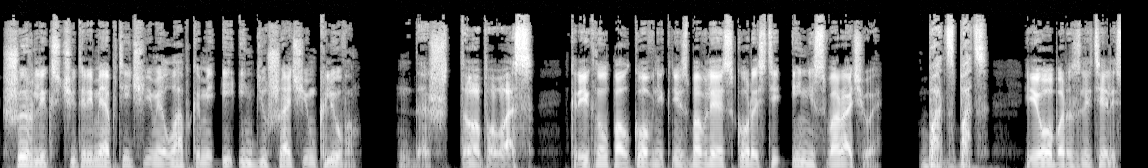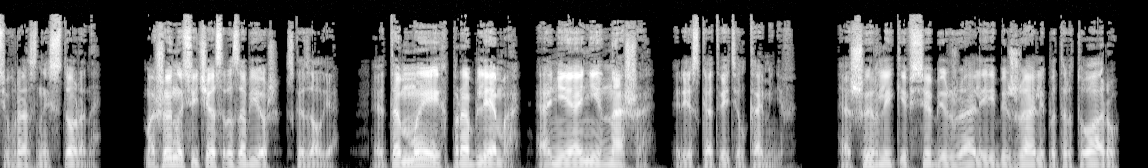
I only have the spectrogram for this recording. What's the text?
ширлик с четырьмя птичьими лапками и индюшачьим клювом. «Да чтоб у вас!» — крикнул полковник, не сбавляя скорости и не сворачивая. «Бац, бац!» И оба разлетелись в разные стороны. «Машину сейчас разобьешь», — сказал я. «Это мы их проблема, а не они наша», — резко ответил Каменев. А ширлики все бежали и бежали по тротуару,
